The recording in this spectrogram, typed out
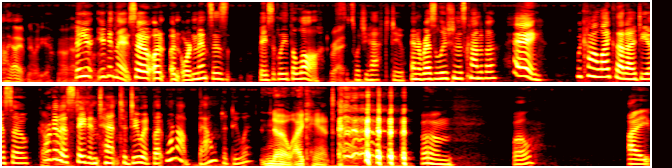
I, I have no idea. I, I No, you're, you're getting there. So an, an ordinance is basically the law. Right. It's what you have to do. And a resolution is kind of a, hey, we kind of like that idea, so we're going to state intent to do it, but we're not bound to do it. No, I can't. Um, well, I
